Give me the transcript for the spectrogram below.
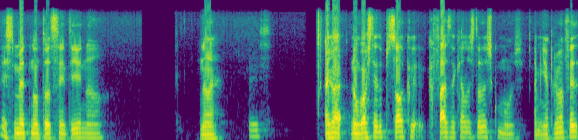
Neste momento não estou a sentir, não. Não é? Pois. Agora, não gosto é do pessoal que, que faz aquelas todas comuns. A minha prima fez.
